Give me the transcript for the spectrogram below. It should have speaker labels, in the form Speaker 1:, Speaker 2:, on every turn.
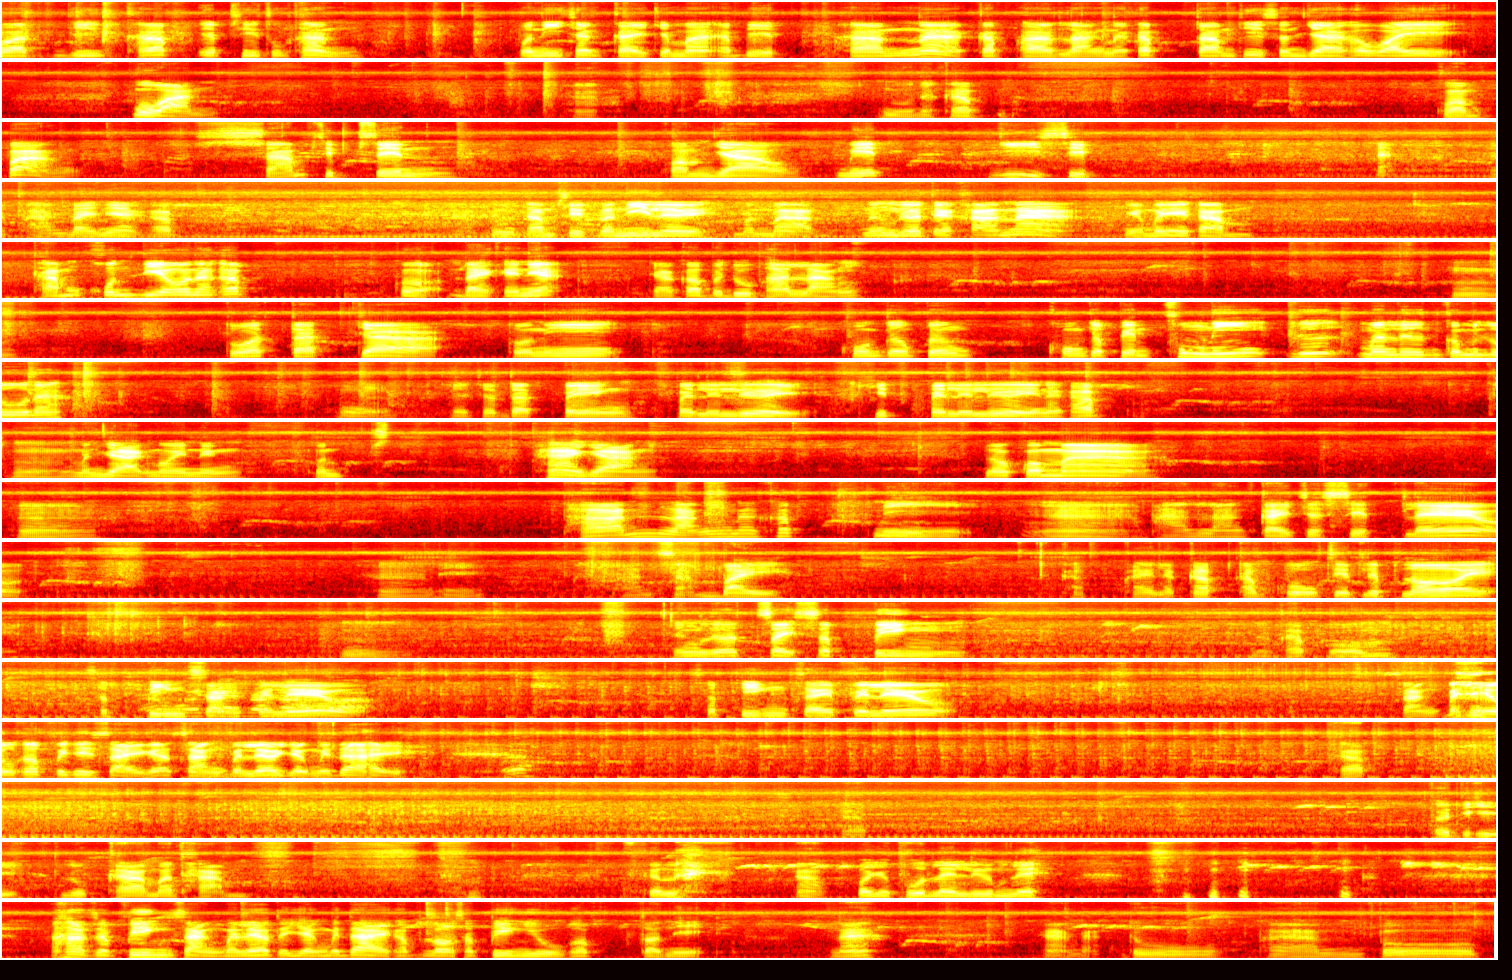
Speaker 1: วัสดีครับ FC ทุกท่าน วันนี้ช่างไก่จะมาอัปเดตผ่านหน้ากับผ่านหลังนะครับ ตามที่สัญญาเข้าไว้เมื่อวานดูนะครับ ความกว้าง 30 เซนความยาวเมตร20นะจะผ่านใบเนี้ยครับเพิ่งทำเสร็จวันนี้เลยมันมาดนั่งเหลือแต่คานหน้ายังไม่ได้ทำ ทำคนเดียวนะครับ ก็ได้แค่เนี้ยแล้วก็ไปดูผ่านหลังตัวตัดหญ้าตัวนี้คงจะเป็นคงจะเป็นพรุ่งนี้หรือมะรืนก็ไม่รู้นะจะดัดแปลงไปเรื่อยๆ คิดไปเรื่อยๆนะครับมันยากหน่อยหนึ่งมันห้าอย่างแล้วก็มา ผ่านหลังนะครับ นี่ผ่านหลังใกล้จะเสร็จแล้วอ่านี่ผ่านสามใบ ครับใกล้แล้วครับทำโครงเสร็จเรียบร้อยอยังเหลือใส่สปริงนะครับผม สปริงสั่งไปแล้ว สปริงใส่ไปแล้ว สั่งไปแล้วครับไม่ได้ใส่ครับสั่งไปแล้วยังไม่ได้ ครับ ครับ พอดีลูกค้ามาถาม ก็เลยอ้าวพอจะพูดอะไรลืมเลยอาสปริงสั่งไปแล้วแต่ยังไม่ได้ครับ รอสปริงอยู่ครับตอนนี้นะ อะนะดูผ่านปุ๊บ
